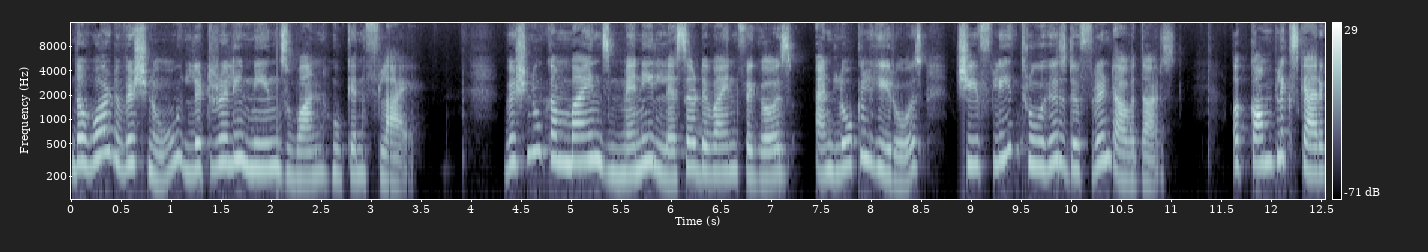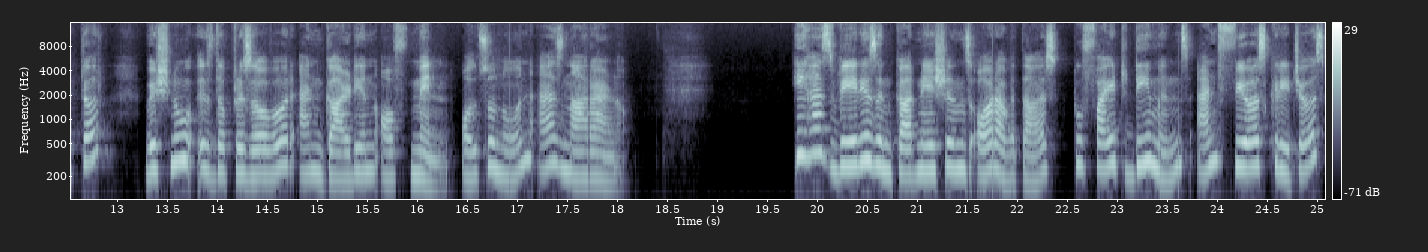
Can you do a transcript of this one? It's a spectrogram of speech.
The word Vishnu literally means one who can fly. Vishnu combines many lesser divine figures and local heroes chiefly through his different avatars. A complex character, Vishnu is the preserver and guardian of men, also known as Narayana. He has various incarnations or avatars to fight demons and fierce creatures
